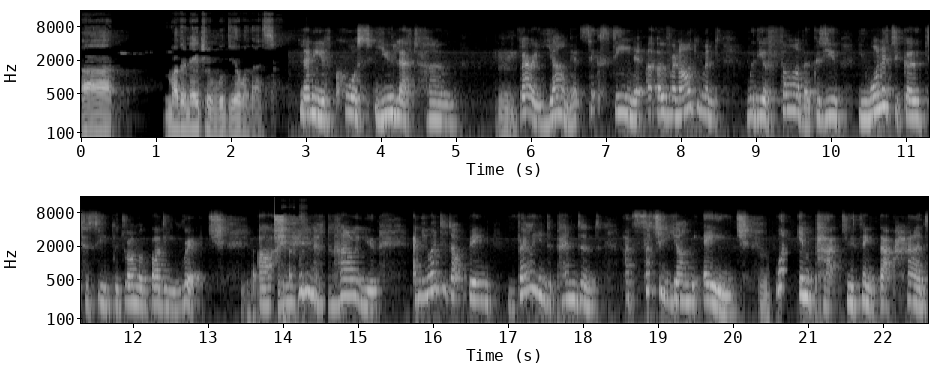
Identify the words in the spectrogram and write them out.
uh, Mother Nature will deal with us. Lenny, of course, you left home mm. very young, at 16, uh, over an argument with your father because you you wanted to go to see the drummer Buddy Rich, uh, and he wouldn't allow you, and you ended up being very independent at such a young age. Mm. What impact do you think that had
